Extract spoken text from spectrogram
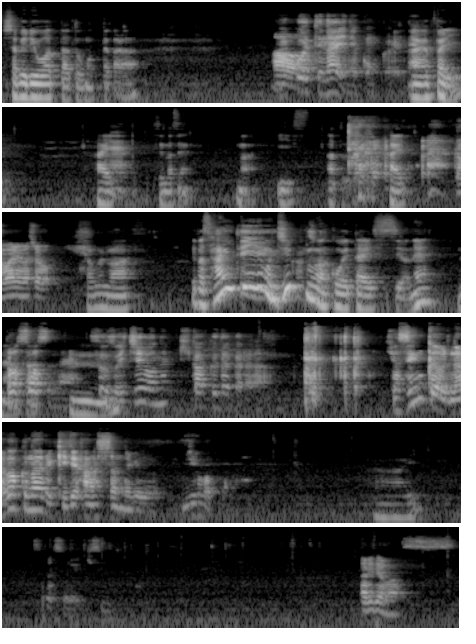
喋り終わったと思ったからああ超えてないね、今回ね。あやっぱり。はい。うん。すいません。まあいいです。あとで。はい。頑張りましょう。頑張ります。やっぱ最低でも10分は超えたいっすよね。そうそうっすね。ん。そうそう、一応ね、企画だから、いや、前回より長くなる気で話したんだけど、短かったな。はい。そろそろ行き過ぎた。ありがとう。ございます。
